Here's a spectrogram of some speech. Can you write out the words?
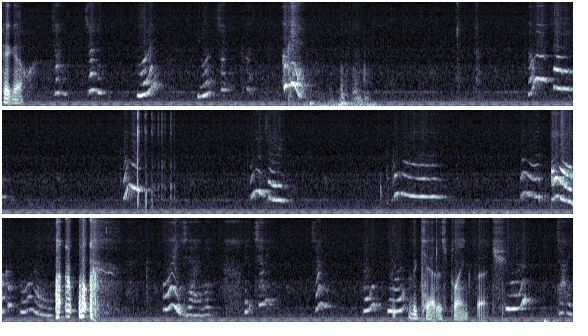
Okay, go. Johnny, Johnny, you want it? You want it, Johnny? Come on. Go get it. Come on, Johnny. Come on. Come on, Johnny. Come on. Come on. Oh, good boy. Boy, Johnny. Hey, Johnny. Johnny. Johnny, you want it? the cat is playing fetch. You want it? Johnny,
